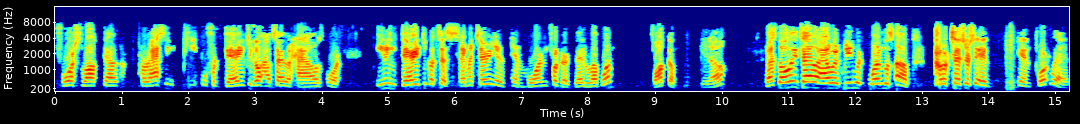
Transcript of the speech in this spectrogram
forced lockdown, harassing people for daring to go outside their house, or even daring to go to a cemetery and, and mourn for their dead loved one, fuck them. You know, that's the only time I would agree with one of those uh, protesters in in Portland.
